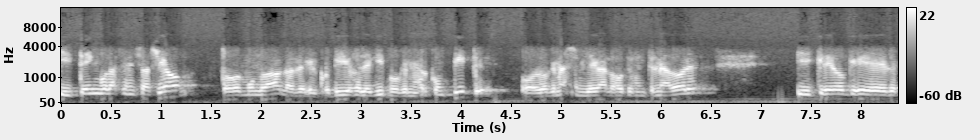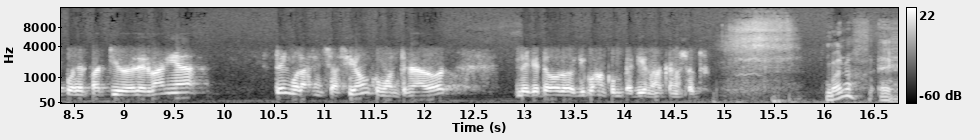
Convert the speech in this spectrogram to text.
y tengo la sensación todo el mundo habla de que el Cotillo es el equipo que mejor compite, o lo que me hacen llegar los otros entrenadores, y creo que después del partido de Herbania tengo la sensación como entrenador de que todos los equipos han competido mejor que nosotros. Bueno, es,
